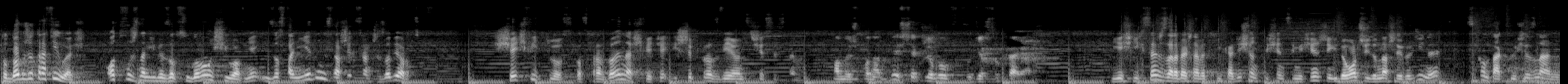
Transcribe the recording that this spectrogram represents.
to dobrze trafiłeś. Otwórz z nami bezobsługową siłownię i zostań jednym z naszych franczyzobiorców. Sieć Fit Plus to sprawdzony na świecie i szybko rozwijający się system. Mamy już ponad 200 klubów w 20 krajach. Jeśli chcesz zarabiać nawet kilkadziesiąt tysięcy miesięcznie i dołączyć do naszej rodziny, skontaktuj się z nami.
